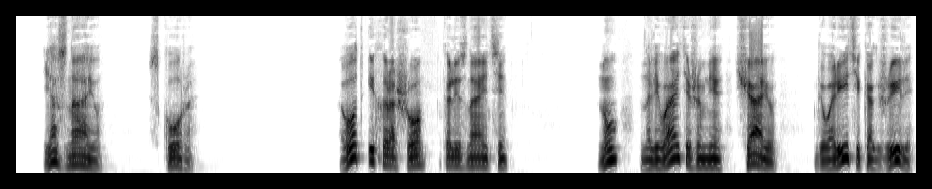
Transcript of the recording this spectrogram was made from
— Я знаю, скоро. — Вот и хорошо, коли знаете. Ну, наливайте же мне чаю, говорите, как жили.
